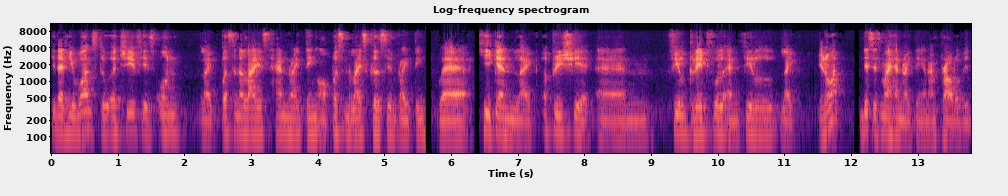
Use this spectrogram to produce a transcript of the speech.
that he wants to achieve his own like personalized handwriting or personalized cursive writing, where he can like appreciate and feel grateful and feel like you know what, this is my handwriting and I'm proud of it,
